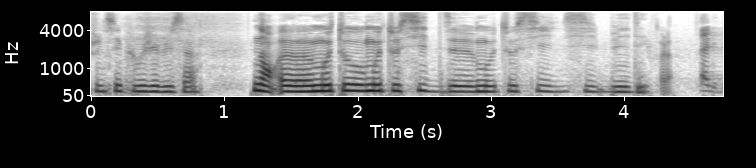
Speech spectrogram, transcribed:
Je ne sais plus où j'ai vu ça. Non, euh, moto, motocide, euh, motocide, si- BD, voilà. Allez.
